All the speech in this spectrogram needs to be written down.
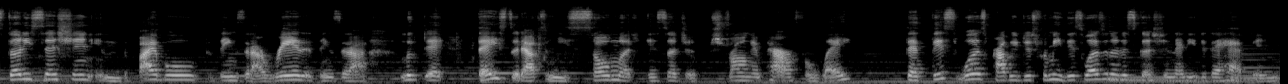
study session in the Bible, the things that I read, the things that I looked at, they stood out to me so much in such a strong and powerful way that this was probably just for me. This wasn't a discussion that needed to happen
